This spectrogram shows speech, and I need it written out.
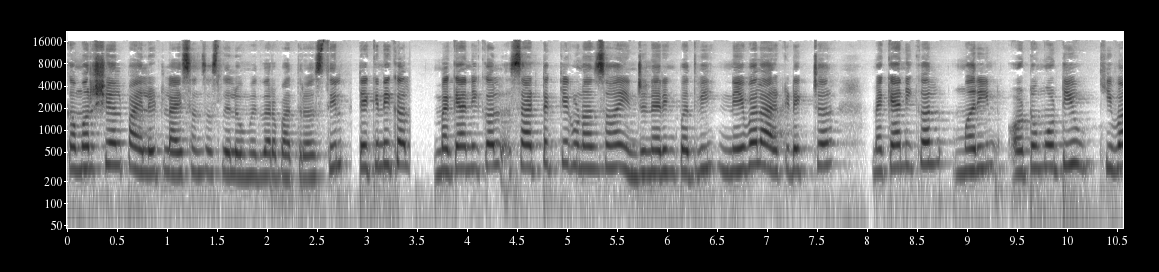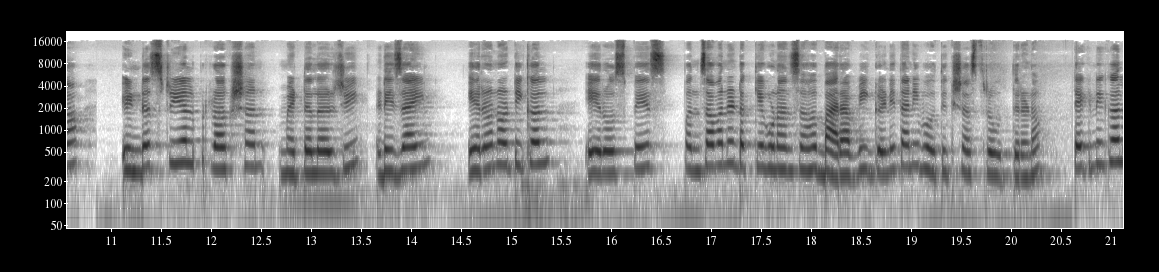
commercial pilot licence असलेले उमेदवार पात्र असतील. टेक्निकल मेकॅनिकल साठ टक्के गुणांसह इंजिनिअरिंग पदवी naval architecture mechanical marine automotive किंवा industrial production metallurgy design aeronautical aerospace पंचावन्न टक्के गुणांसह बारावी गणित आणि भौतिकशास्त्र उत्तीर्ण. टेक्निकल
